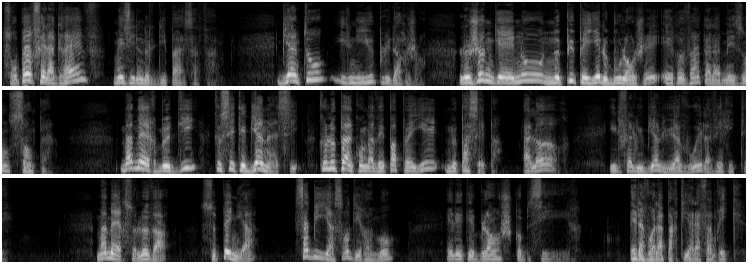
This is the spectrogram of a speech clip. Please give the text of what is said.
Son père fait la grève, mais il ne le dit pas à sa femme. Bientôt, il n'y eut plus d'argent. Le jeune Guéhenno ne put payer le boulanger et revint à la maison sans pain. Ma mère me dit que c'était bien ainsi, que le pain qu'on n'avait pas payé ne passait pas. Alors, il fallut bien lui avouer la vérité. Ma mère se leva, se peigna, s'habilla sans dire un mot. Elle était blanche comme cire. Et la voilà partie à la fabrique.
